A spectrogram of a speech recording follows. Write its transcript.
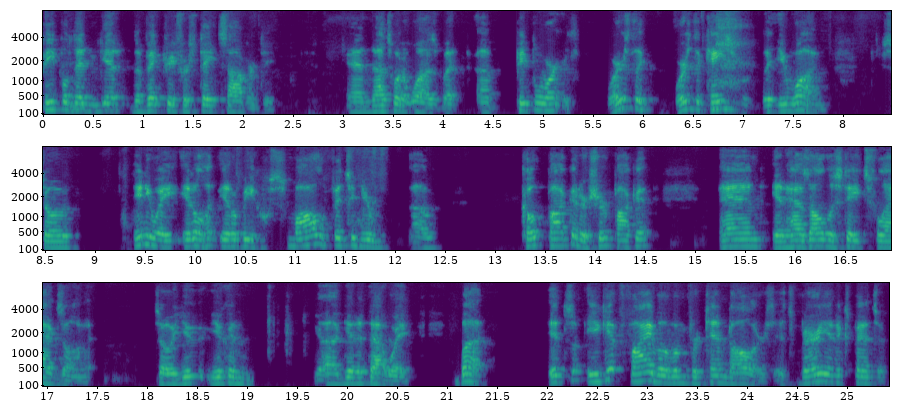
people Mm-hmm. didn't get the victory for state sovereignty, and that's what it was. But uh, people weren't. Where's the Where's the case that you won? So anyway, it'll it'll be small, fits in your uh, coat pocket or shirt pocket, and it has all the state's flags on it. So you you can uh, get it that way. But it's you get five of them for ten dollars. It's very inexpensive.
